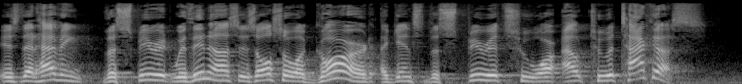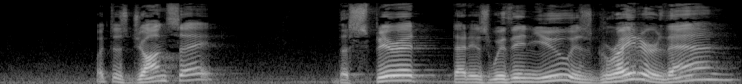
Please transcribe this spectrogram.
is that having the Spirit within us is also a guard against the spirits who are out to attack us. What does John say? The Spirit that is within you is greater than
